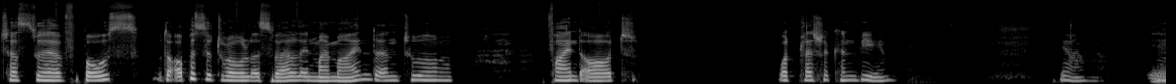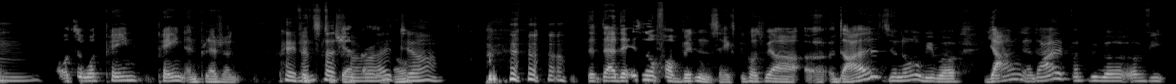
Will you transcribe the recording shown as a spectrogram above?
just to have both the opposite role as well in my mind and to find out what pleasure can be. Yeah. Yeah. Mm. Also, what pain, pain and pleasure Pain and pleasure, together. you right? know? Yeah. that, that there is no forbidden sex because we are uh, adults you know we were young adult but we were uh, we,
